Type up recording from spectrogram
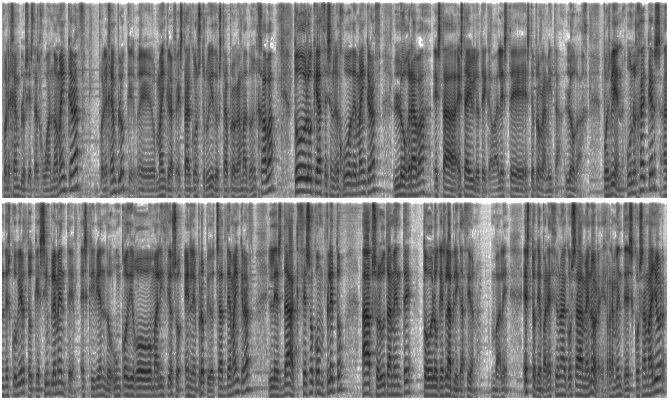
Por ejemplo, si estás jugando a Minecraft, por ejemplo, que eh, Minecraft está construido, está programado en Java, todo lo que haces en el juego de Minecraft lo graba esta, esta biblioteca, ¿vale? Este, este programita, Logag. Pues bien, unos hackers han descubierto que simplemente escribiendo un código malicioso en el propio chat de Minecraft les da acceso completo absolutamente todo lo que es la aplicación. ¿Vale? Esto que parece una cosa menor, eh, realmente es cosa mayor,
